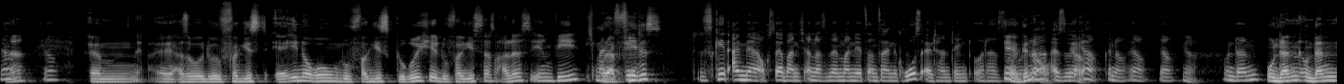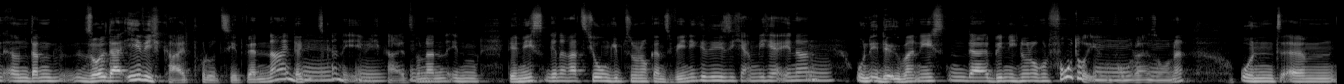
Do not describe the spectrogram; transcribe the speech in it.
ja. Ne? ja. Ähm, äh, also du vergisst Erinnerungen, du vergisst Gerüche, du vergisst das alles irgendwie. Ich meine, oder vieles. Das geht einem ja auch selber nicht anders, wenn man jetzt an seine Großeltern denkt oder so. Ja, genau. Ne? Also ja. ja, genau, ja, ja. ja. Und dann? Und dann, und dann, und dann soll da Ewigkeit produziert werden. Nein, da gibt es mhm. keine mhm. Ewigkeit, mhm. sondern in der nächsten Generation gibt es nur noch ganz wenige, die sich an mich erinnern. Mhm. Und in der übernächsten, da bin ich nur noch ein Foto irgendwo mhm. oder so. Ne? Und ähm,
